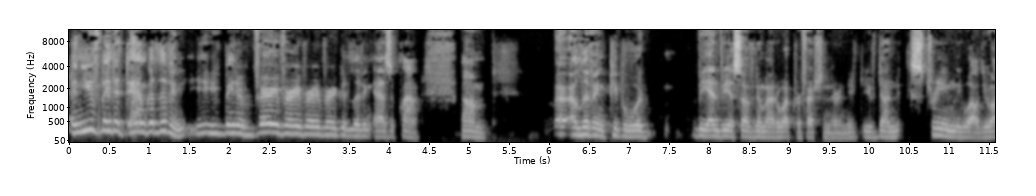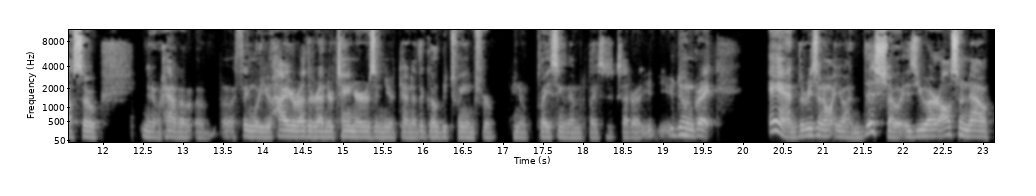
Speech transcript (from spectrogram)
And you've made a damn good living. You've made a very, very, very, very good living as a clown. Um, a living people would be envious of no matter what profession they're in. You, have done extremely well. You also, you know, have a, a, a, thing where you hire other entertainers and you're kind of the go-between for, you know, placing them places, et cetera. You, you're doing great. And the reason I want you on this show is you are also now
